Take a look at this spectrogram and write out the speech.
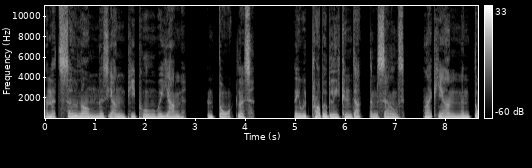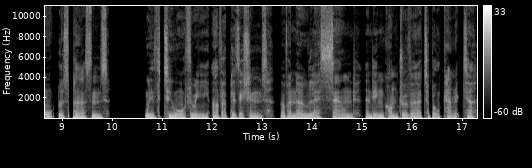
and that so long as young people were young and thoughtless, they would probably conduct themselves like young and thoughtless persons with two or three other positions of a no less sound and incontrovertible character.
